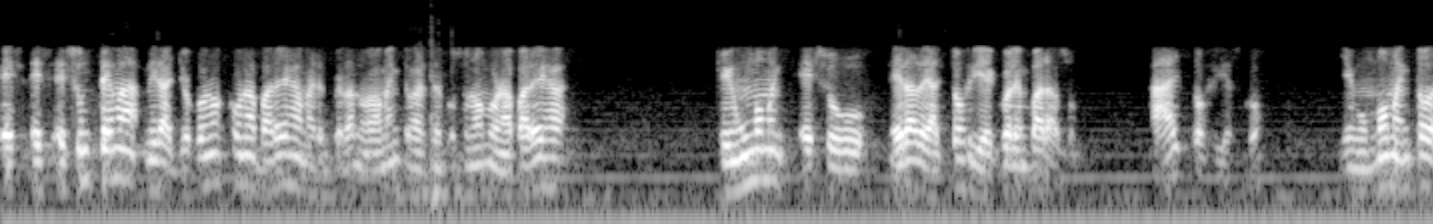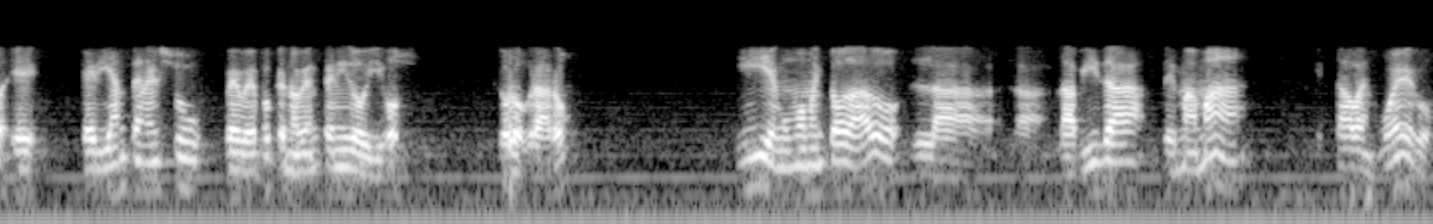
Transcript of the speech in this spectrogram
es, es, un tema, mira, yo conozco una pareja, me, nuevamente me recuerdo su nombre, una pareja que en un momento eso era de alto riesgo el embarazo, alto riesgo, y en un momento eh, querían tener su bebé porque no habían tenido hijos, lo lograron, y en un momento dado la, la, vida de mamá estaba en juego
